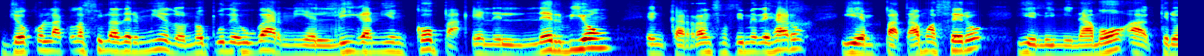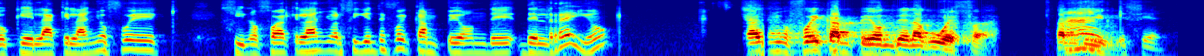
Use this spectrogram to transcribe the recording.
Yo con la cláusula del miedo no pude jugar ni en Liga ni en Copa, en el Nervión, en Carranza sí me dejaron, y empatamos a cero y eliminamos a, creo que el, aquel año fue, si no fue aquel año, al siguiente fue campeón del Rey, ¿no? Este año fue campeón de la UEFA. También. Ah,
